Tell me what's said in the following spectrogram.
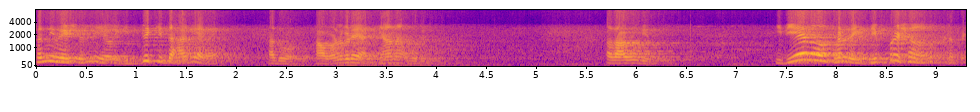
ಸನ್ನಿವೇಶದಲ್ಲಿ ಅವ್ರಿಗೆ ಇದ್ದಕ್ಕಿದ್ದ ಹಾಗೆ ಅದು ಆ ಒಳಗಡೆ ಅಜ್ಞಾನ ಓದಿತು ಅದಾಗುವುದಿಲ್ಲ ಇದೇನು ಅಂತ ಹೇಳಿದ್ರೆ ಈ ಡಿಪ್ರೆಷನ್ ಅದು ಕೃತೆ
